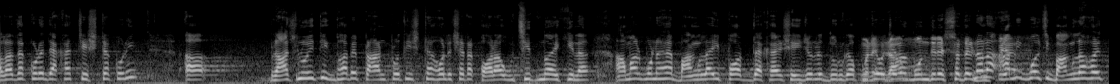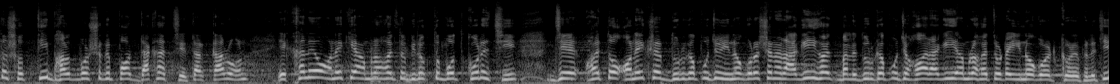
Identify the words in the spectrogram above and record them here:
আলাদা করে দেখার চেষ্টা করি রাজনৈতিকভাবে প্রাণ প্রতিষ্ঠা হলে সেটা করা উচিত নয় কিনা আমার মনে হয় বাংলাই পথ দেখায় সেই জন্য দুর্গাপুজো মানে মন্দিরের সাথে না না আমি বলছি বাংলা হয়তো সত্যি ভারতবর্ষকে পথ দেখাচ্ছে তার কারণ এখানেও অনেকে আমরা হয়তো বিরক্ত বোধ করেছি যে হয়তো অনেক দুর্গাপুজো ইনগ্রেশনের আগেই হয় মানে দুর্গাপুজো হওয়ার আগেই আমরা হয়তো ওটা ইনগ্রেট করে ফেলেছি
